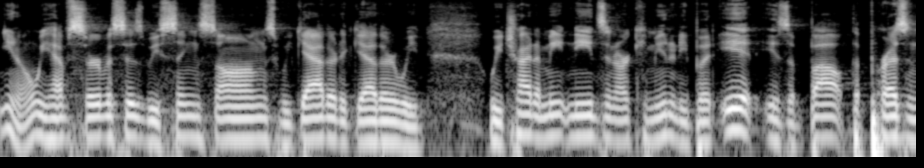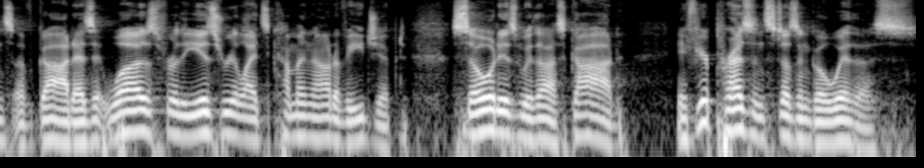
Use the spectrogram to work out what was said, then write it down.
you know, we have services, we sing songs, we gather together, we we try to meet needs in our community, but it is about the presence of God. As it was for the Israelites coming out of Egypt, so it is with us. God, if your presence doesn't go with us,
